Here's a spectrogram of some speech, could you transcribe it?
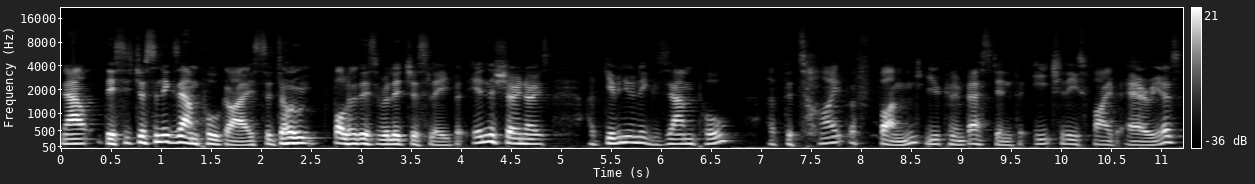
Now, this is just an example, guys, so don't follow this religiously, but in the show notes, I've given you an example of the type of fund you can invest in for each of these five areas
